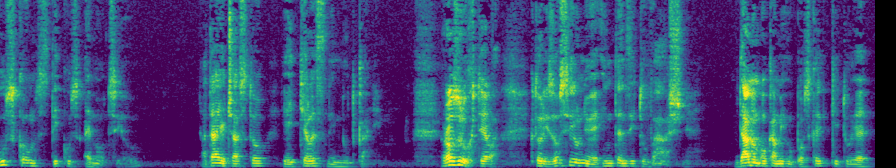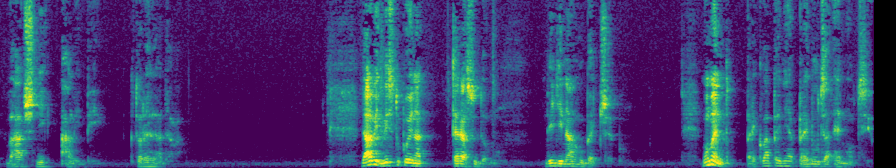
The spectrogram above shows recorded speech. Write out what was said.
úzkom styku s emóciou a tá je často jej telesným nutkaním. Rozruch tela, ktorý zosilňuje intenzitu vášne, v danom okamihu poskytuje vášni alibi, ktoré hľadala. Dávid vystupuje na terasu domu. Vidí náhu Betšebu. Moment prekvapenia prebúdza emóciu.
